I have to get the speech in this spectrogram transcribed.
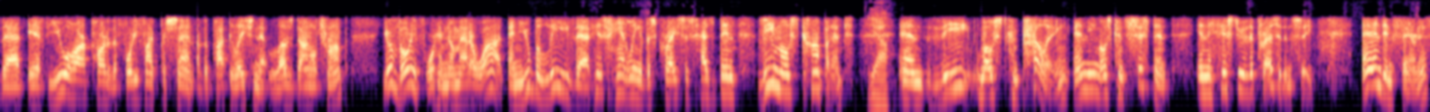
that if you are part of the 45% of the population that loves Donald Trump, you're voting for him no matter what. And you believe that his handling of this crisis has been the most competent yeah. and the most compelling and the most consistent in the history of the presidency. And in fairness,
